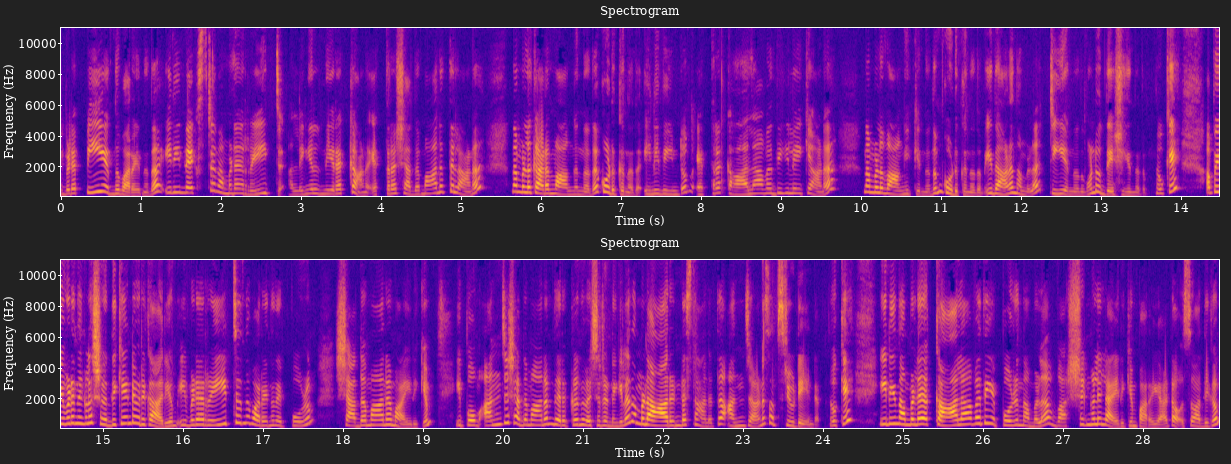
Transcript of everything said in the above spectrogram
ഇവിടെ പി എന്ന് പറയുന്നത്. ഇനി നെക്സ്റ്റ് നമ്മുടെ റേറ്റ് അല്ലെങ്കിൽ നിരക്കാണ് എത്ര ശതമാനത്തിലാണ് നമ്മൾ കടം വാങ്ങുന്നത് കൊടുക്കുന്നത്. ഇനി വീണ്ടും എത്ര കാലാവധിയിലേക്കാണ് നമ്മൾ വാങ്ങിക്കുന്നതും കൊടുക്കുന്നതും. ഇതാണ് നമ്മൾ ടി എന്നതുകൊണ്ട് ഉദ്ദേശിക്കുന്നത്. ഓക്കെ അപ്പോൾ ഇവിടെ നിങ്ങൾ ശ്രദ്ധിക്കേണ്ട ഒരു കാര്യം ഇവിടെ റേറ്റ് എന്ന് പറയുന്നത് എപ്പോഴും ശതമാനമായിരിക്കും. ഇപ്പം അഞ്ച് ശതമാനം നിരക്ക് എന്ന് വെച്ചിട്ടുണ്ടെങ്കിൽ നമ്മൾ ആറിന്റെ സ്ഥാനത്ത് അഞ്ചാണ് സബ്സ്റ്റിറ്റ്യൂട്ട് ചെയ്യേണ്ടത്. ഓക്കെ ഇനി നമ്മൾ കാലാവധി എപ്പോഴും നമ്മൾ വർഷങ്ങളിലായിരിക്കും പറയുക കേട്ടോ സോ അധികം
